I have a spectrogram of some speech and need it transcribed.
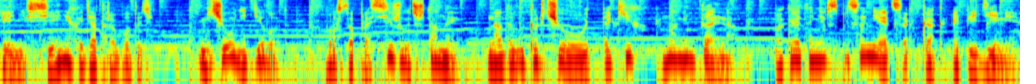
и они все не хотят работать. Ничего не делают, просто просиживают штаны – надо выкорчевывать таких моментально, пока это не распространяется, как эпидемия.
